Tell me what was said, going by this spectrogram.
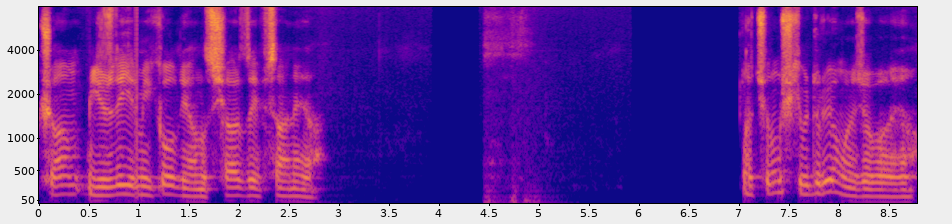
Şu an %22 oldu yalnız. Şarj efsane ya. Açılmış gibi duruyor mu acaba ya?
